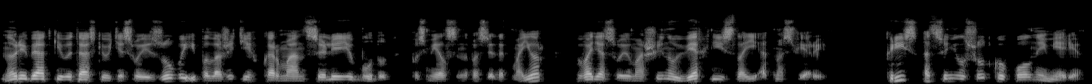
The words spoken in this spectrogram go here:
«Но, ребятки, вытаскивайте свои зубы и положите их в карман, целее будут», — посмеялся напоследок майор, вводя свою машину в верхние слои атмосферы. Крис оценил шутку в полной мере.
